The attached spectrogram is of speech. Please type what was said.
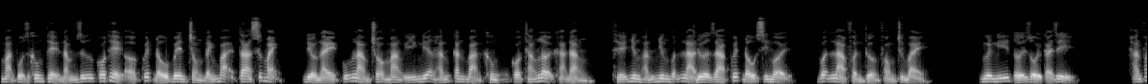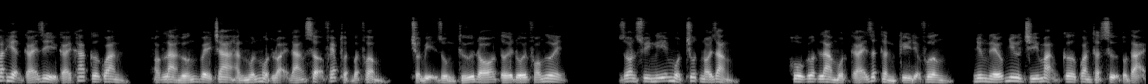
mạn phụt không thể nắm giữ có thể ở quyết đấu bên trong đánh bại ta sức mạnh, điều này cũng làm cho mang ý nghĩa hắn căn bản không có thắng lợi khả năng, thế nhưng hắn nhưng vẫn là đưa ra quyết đấu xin mời, vẫn là phần thưởng phòng trưng bày. Ngươi nghĩ tới rồi cái gì? Hắn phát hiện cái gì cái khác cơ quan, hoặc là hướng về cha hắn muốn một loại đáng sợ phép thuật vật phẩm, chuẩn bị dùng thứ đó tới đối phó ngươi. John suy nghĩ một chút nói rằng hồ gợt là một cái rất thần kỳ địa phương, nhưng nếu như trí mạng cơ quan thật sự tồn tại,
